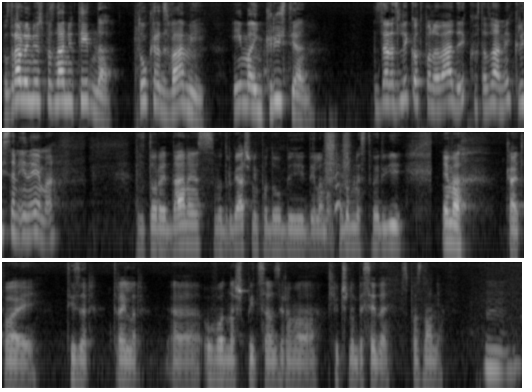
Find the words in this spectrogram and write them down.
Pozdravljeni v spoznanju tedna, tokrat z vami, Ema in Kristjan. Za razliko od ponovadi, ko sta z vami Kristjan in Ema. Torej, danes v drugačni podobi delamo podobne stvari. Ema, kaj je tvoj teaser, trailer, uh, uvodna špica oziroma ključne besede spoznanja? Hmm.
